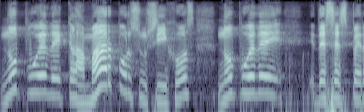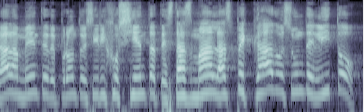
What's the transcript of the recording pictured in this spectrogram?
no puede clamar por sus hijos, no puede desesperadamente de pronto decir, hijo, siéntate, estás mal, has pecado, es un delito.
